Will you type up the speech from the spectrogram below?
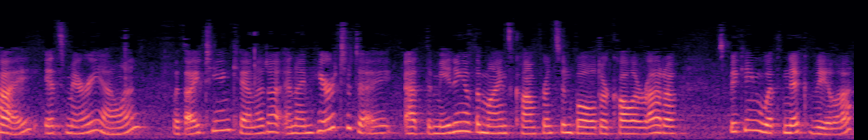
Hi, it's Mary Allen with IT in Canada, and I'm here today at the Meeting of the Minds Conference in Boulder, Colorado, speaking with Nik Villa,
